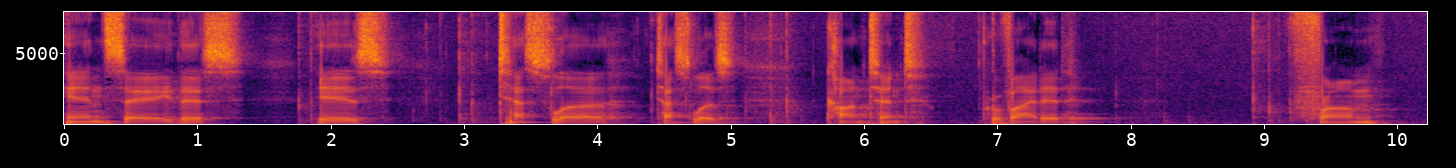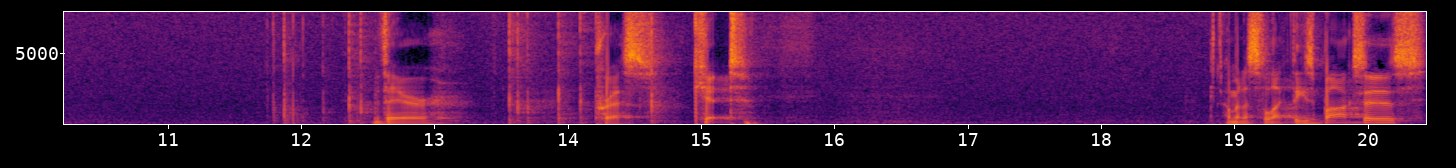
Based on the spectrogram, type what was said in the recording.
and say this is Tesla Tesla's content provided from their press kit. I'm going to select these boxes.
